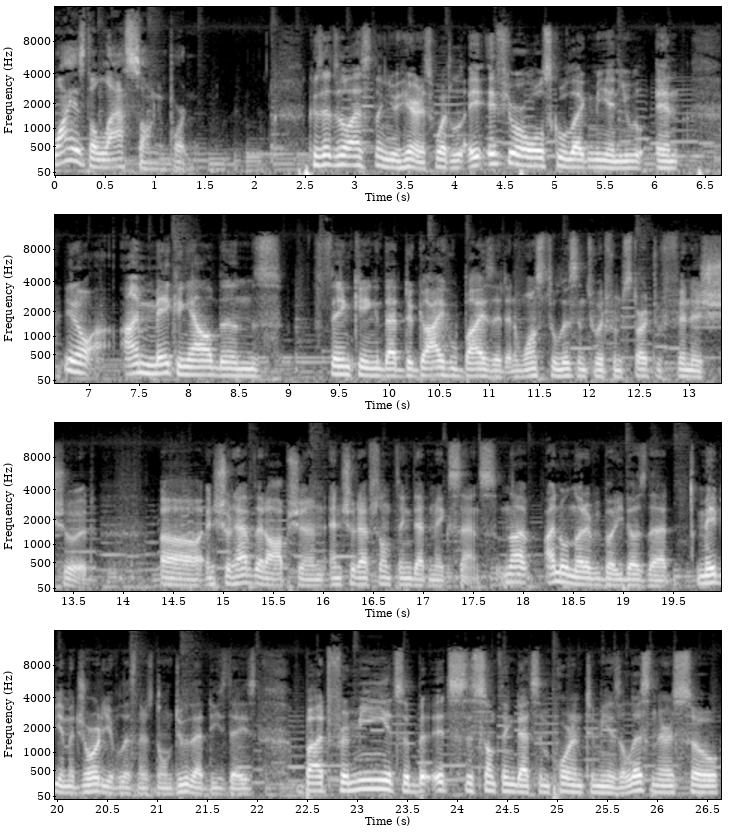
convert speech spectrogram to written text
Why is the last song important? because that's the last thing you hear. It's what if you're old school like me and you and you know I'm making albums thinking that the guy who buys it and wants to listen to it from start to finish should. Uh, and should have that option and should have something that makes sense. Not, I know not everybody does that. Maybe a majority of listeners don't do that these days. But for me, it's a it's something that's important to me as a listener. So,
